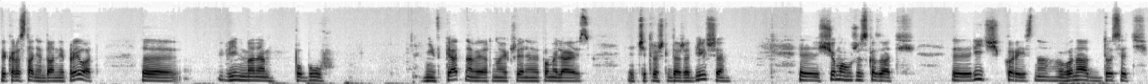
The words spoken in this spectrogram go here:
використанні даний прилад. Е, Він в мене побув днів 5, напевно, якщо я не помиляюсь, чи трошки навіть більше. Е, Що можу сказати? Е, Річ корисна, вона досить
